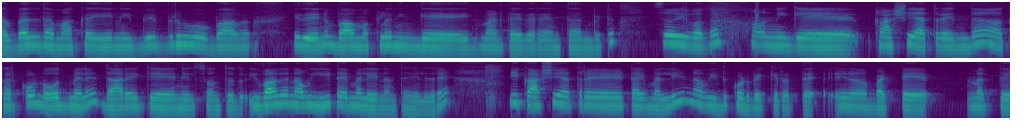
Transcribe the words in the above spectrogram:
ಡಬಲ್ ಧಮಾಕ ಏನು ಇಬ್ಬಿಬ್ರು ಬಾ ಇದೇನು ಬಾ ಮಕ್ಕಳು ನಿಮಗೆ ಇದು ಮಾಡ್ತಾ ಇದ್ದಾರೆ ಅಂತ ಅಂದ್ಬಿಟ್ಟು ಸೊ ಇವಾಗ ಅವನಿಗೆ ಕಾಶಿ ಯಾತ್ರೆಯಿಂದ ಕರ್ಕೊಂಡು ಹೋದ್ಮೇಲೆ ದಾರಿಗೆ ನಿಲ್ಲಿಸೋವಂಥದ್ದು ಇವಾಗ ನಾವು ಈ ಟೈಮಲ್ಲಿ ಏನಂತ ಹೇಳಿದರೆ, ಈ ಕಾಶಿ ಯಾತ್ರೆ ಟೈಮಲ್ಲಿ ನಾವು ಇದು ಕೊಡಬೇಕಿರುತ್ತೆ. ಬಟ್ಟೆ ಮತ್ತು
